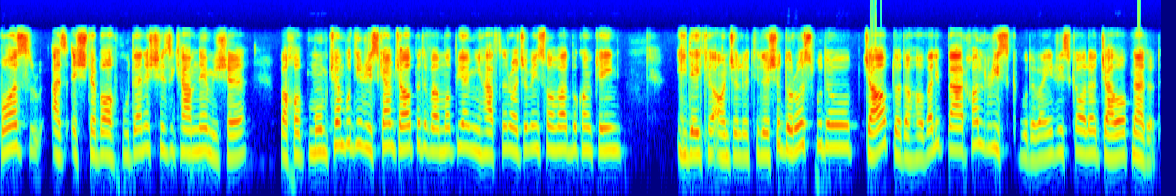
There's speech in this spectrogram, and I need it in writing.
باز از اشتباه بودنش چیزی کم نمیشه و خب ممکن بود این ریسک هم جواب بده و ما بیایم این هفته راجع به این صحبت بکنیم که این ایده که آنجلوتی داشته درست بوده و جواب داده ها ولی به حال ریسک بوده و این ریسک حالا جواب نداده.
